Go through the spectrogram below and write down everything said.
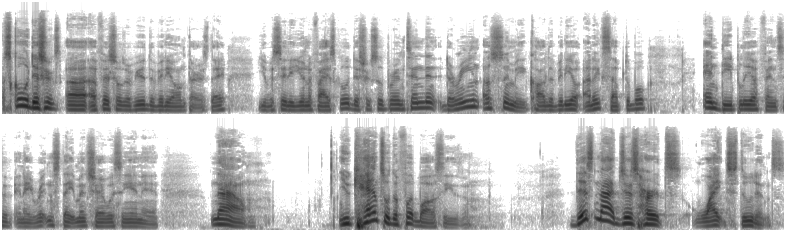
School district uh, officials reviewed the video on Thursday. Yuba City Unified School District Superintendent Doreen Osumi called the video unacceptable and deeply offensive in a written statement shared with CNN. Now, you canceled the football season. This not just hurts white students.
